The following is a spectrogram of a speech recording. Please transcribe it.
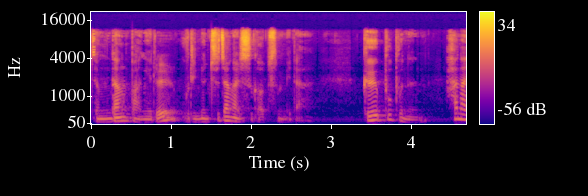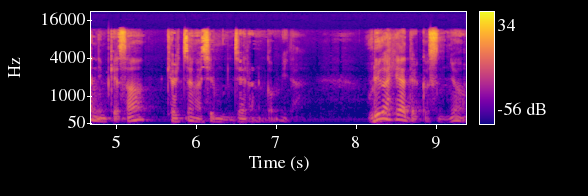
정당 방위를 우리는 주장할 수가 없습니다. 그 부분은 하나님께서 결정하실 문제라는 겁니다. 우리가 해야 될 것은요,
